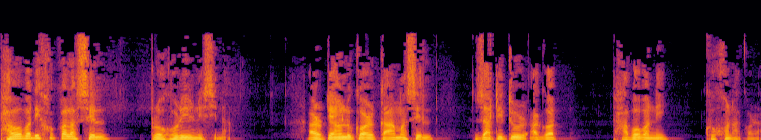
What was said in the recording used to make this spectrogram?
ভাৱবাদীসকল আছিল প্ৰহৰীৰ নিচিনা। আৰু তেওঁলোকৰ কাম আছিল জাতিটোৰ আগত ভাৱবাণী ঘোষণা কৰা।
